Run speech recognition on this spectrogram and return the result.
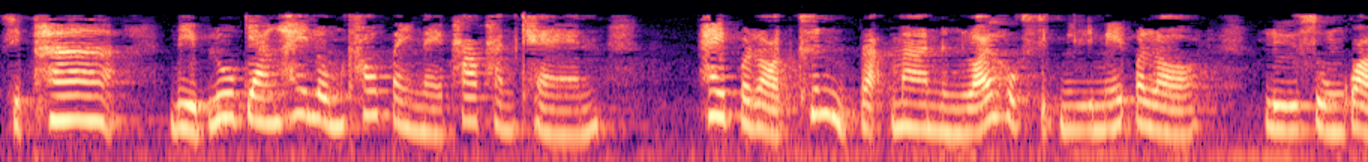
15. บีบลูกยางให้ลมเข้าไปในผ้าพันแขน ให้ปลอดขึ้นประมาณ 160มิลลิเมตรปลอด หรือสูงกว่า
